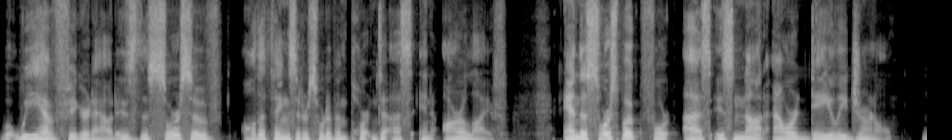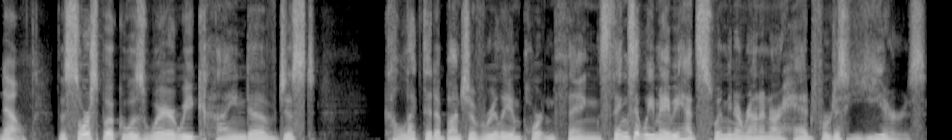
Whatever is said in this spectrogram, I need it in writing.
what we have figured out is the source of all the things that are sort of important to us in our life. And the source book for us is not our daily journal. No. The source book was where we kind of just collected a bunch of really important things, things that we maybe had swimming around in our head for just years.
